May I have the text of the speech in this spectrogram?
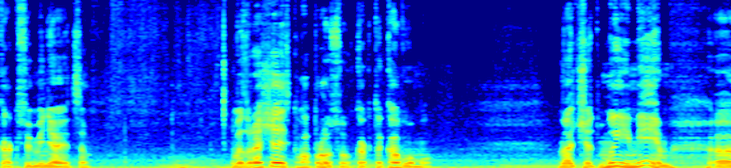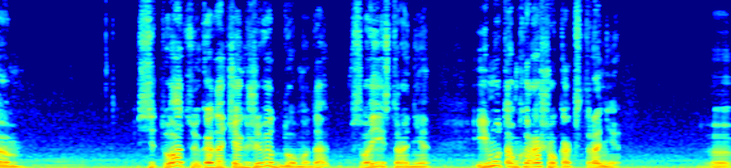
как все меняется. Возвращаясь к вопросу как таковому, значит, мы имеем э, ситуацию, когда человек живет дома, да, в своей стране, и ему там хорошо, как в стране. Э,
